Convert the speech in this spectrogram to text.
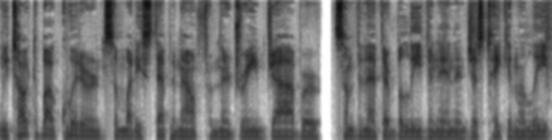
we talked about Quitter and somebody stepping out from their dream job or something that they're believing in and just taking the leap.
